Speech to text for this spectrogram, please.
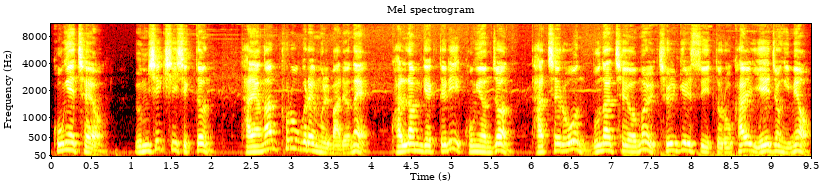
공예 체험, 음식 시식 등 다양한 프로그램을 마련해 관람객들이 공연 전 다채로운 문화 체험을 즐길 수 있도록 할 예정이며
